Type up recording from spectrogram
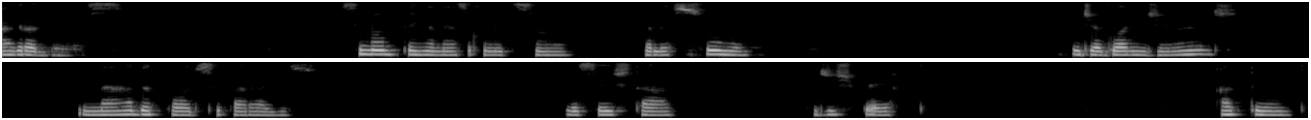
Agradece. Se mantenha nessa conexão, ela é sua. E de agora em diante, nada pode separar isso. Você está desperta, atenta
